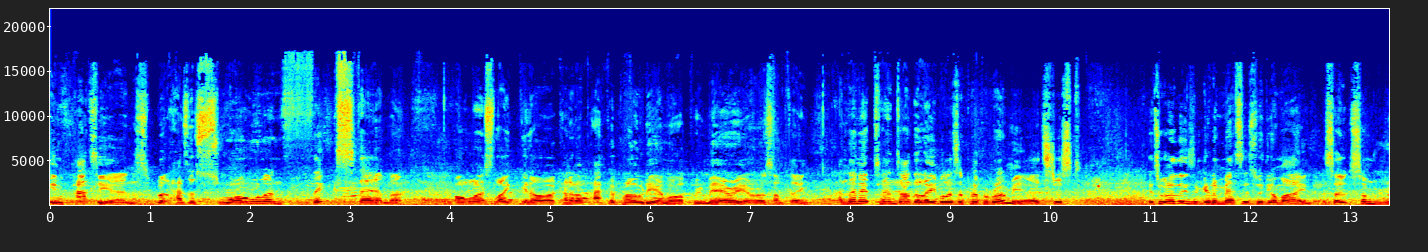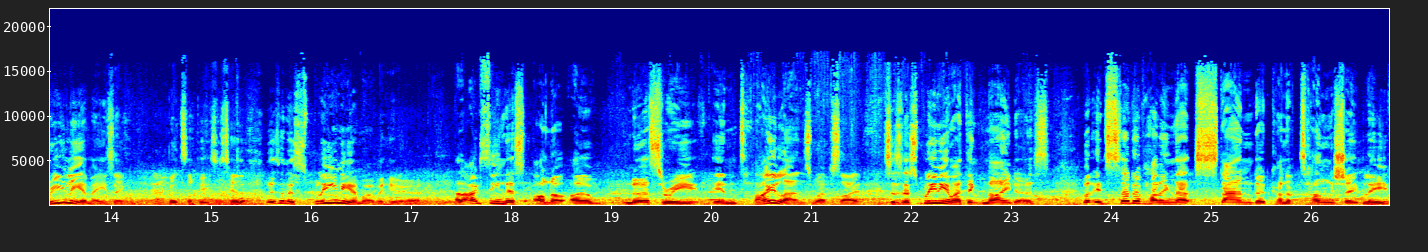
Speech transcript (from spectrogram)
impatiens, but has a swollen, thick stem, almost like, you know, a kind of a pachypodium or a plumeria or something. And then it turns out the label is a peperomia. It's just, it's one of those that kind of messes with your mind. So some really amazing bits and pieces here. There's an asplenium over here, and I've seen this on a, a nursery in Thailand's website. It says asplenium, I think, nidus, but instead of having that standard kind of tongue-shaped leaf,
